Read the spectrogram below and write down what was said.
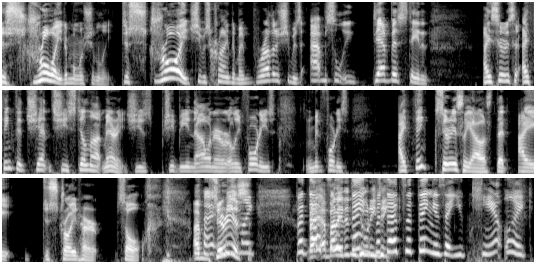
destroyed emotionally, destroyed. She was crying to my brother. She was absolutely devastated. I seriously, I think that she, she's still not married. She's she'd be now in her early forties, mid forties. I think seriously, Alice, that I destroyed her soul. I'm I mean, serious. like, but that's but I didn't do anything- But that's the thing is that you can't like.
